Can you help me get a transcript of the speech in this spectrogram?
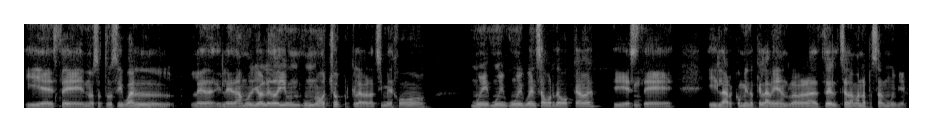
y este, nosotros igual le, le damos, yo le doy un, un, 8 porque la verdad sí me dejó muy, muy, muy buen sabor de boca, y este, y la recomiendo que la vean, la verdad se, la van a pasar muy bien.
